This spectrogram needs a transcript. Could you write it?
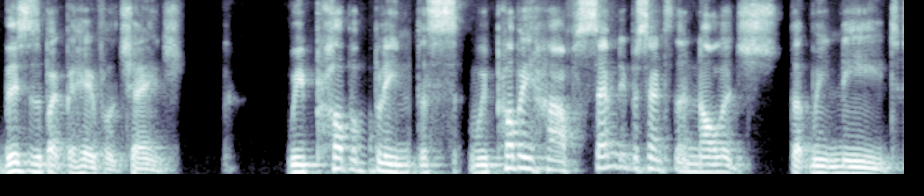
This is about behavioral change. We probably this, we probably have 70% of the knowledge that we need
